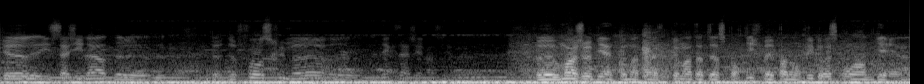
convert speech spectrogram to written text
qu'il s'agit là de, fausses rumeurs, euh, d'exagérations. Euh, moi je veux bien être commentateur, sportif, mais pas non plus correspondant de guerre. hein,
